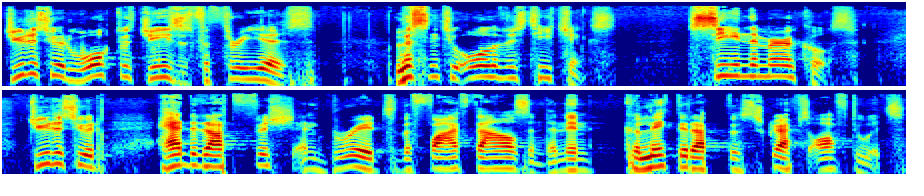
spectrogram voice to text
Judas, who had walked with Jesus for three years, listened to all of his teachings, seen the miracles. Judas, who had handed out fish and bread to the 5,000 and then collected up the scraps afterwards.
